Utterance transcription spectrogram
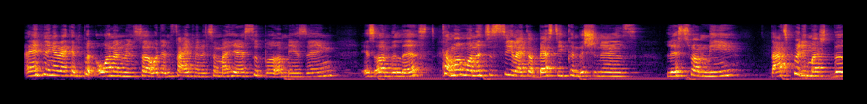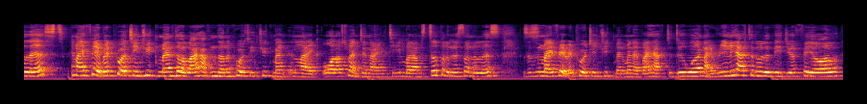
Anything that I can put on and rinse out within 5 minutes and my hair is super amazing is on the list. Someone wanted to see like a best deep conditioners list from me. That's pretty much the list. My favorite protein treatment, although I haven't done a protein treatment in like all of 2019, but I'm still putting this on the list. This is my favorite protein treatment whenever I have to do one. I really have to do the video for y'all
